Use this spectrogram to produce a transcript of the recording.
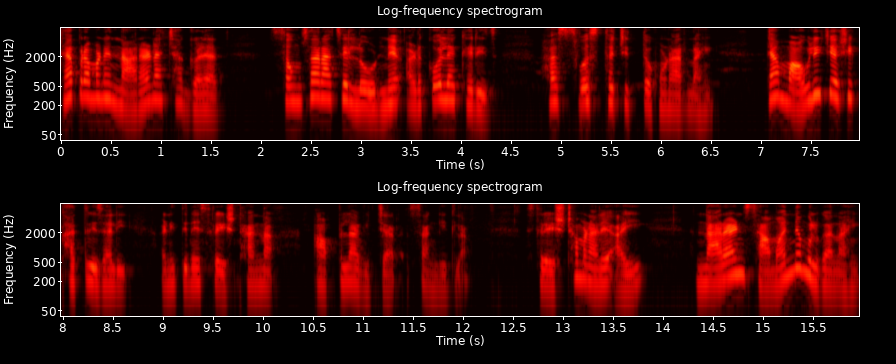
त्याप्रमाणे नारायणाच्या गळ्यात संसाराचे लोढणे अडकवल्याखेरीज हा स्वस्थ चित्त होणार नाही. त्या माऊलीची अशी खात्री झाली आणि तिने श्रेष्ठांना आपला विचार सांगितला. श्रेष्ठ म्हणाले आई नारायण सामान्य मुलगा नाही.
